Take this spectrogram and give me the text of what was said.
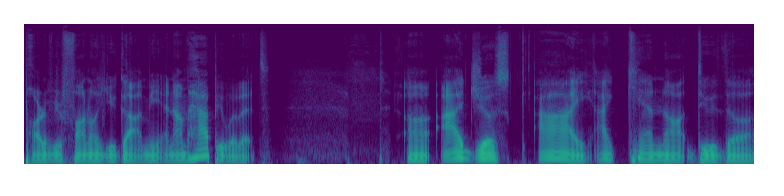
part of your funnel. You got me, and I'm happy with it. Uh, I just, I, I cannot do the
